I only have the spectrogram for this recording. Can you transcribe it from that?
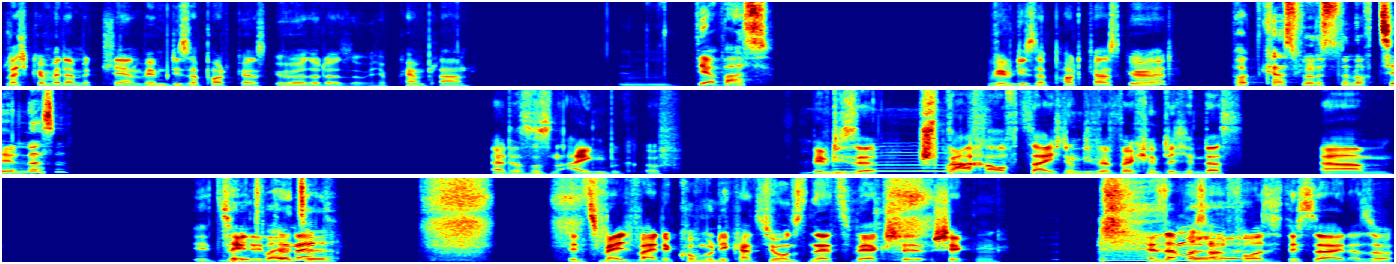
Vielleicht können wir damit klären, wem dieser Podcast gehört oder so. Ich habe keinen Plan. Der was? Wem dieser Podcast gehört? Podcast würdest du noch zählen lassen? Ja, das ist ein Eigenbegriff. Wir haben diese hm. Sprachaufzeichnung, die wir wöchentlich in das ähm, weltweite Internet, ins weltweite Kommunikationsnetzwerk sch schicken. Also da muss man äh, vorsichtig sein. Also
